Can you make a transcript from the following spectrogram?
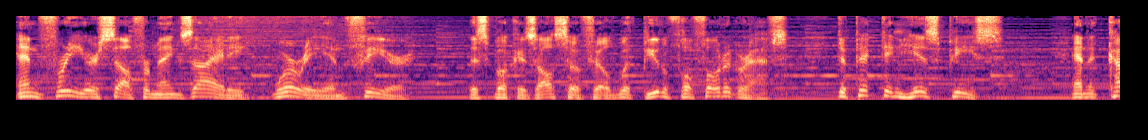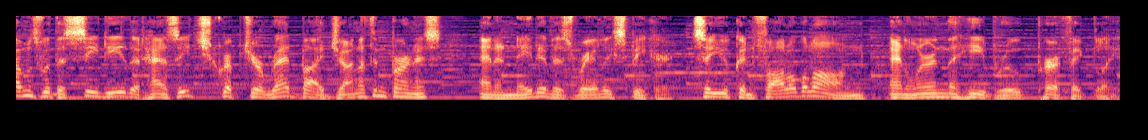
and free yourself from anxiety, worry, and fear. This book is also filled with beautiful photographs depicting His peace. And it comes with a CD that has each scripture read by Jonathan Bernis and a native Israeli speaker, so you can follow along and learn the Hebrew perfectly.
